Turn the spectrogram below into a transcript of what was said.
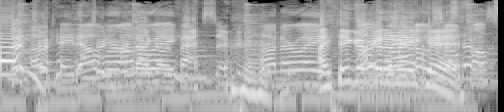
Okay, Okay, now Jordy, we're on our way. going faster. On our way. I think I'm Why gonna make it. So fast.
